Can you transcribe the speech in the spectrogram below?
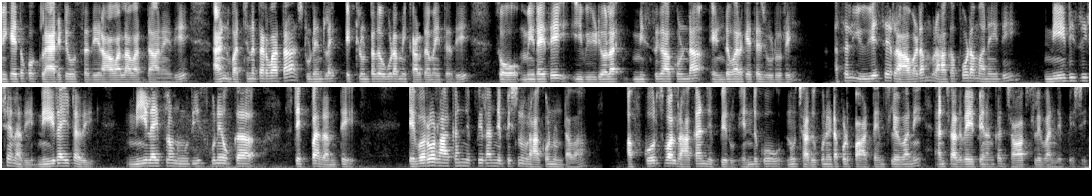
మీకైతే ఒక క్లారిటీ వస్తుంది రావాలా వద్దా అనేది. అండ్ వచ్చిన తర్వాత స్టూడెంట్ లైఫ్ ఎట్లుంటుందో కూడా మీకు అర్థమవుతుంది. సో మీరైతే ఈ వీడియోలో మిస్ కాకుండా ఎండ్ వరకు అయితే చూడుర్రి. అసలు యూఎస్ఏ రావడం రాకపోవడం అనేది నీ డిసిషన్ అది నీ రైట్ అది. నీ లైఫ్లో నువ్వు తీసుకునే ఒక స్టెప్ అది అంతే ఎవరో రాకని చెప్పిరని చెప్పేసి నువ్వు రాకుండా ఉంటావా? అఫ్ కోర్స్ వాళ్ళు రాకని చెప్పిర్రు. ఎందుకు? నువ్వు చదువుకునేటప్పుడు పార్ట్ టైమ్స్ లేవని అండ్ చదివి అయిపోయాక జాబ్స్ లేవని చెప్పేసి.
